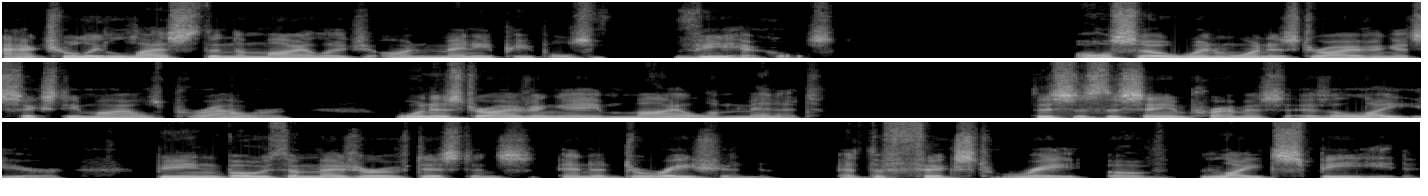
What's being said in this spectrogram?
actually less than the mileage on many people's vehicles. Also, when one is driving at 60 miles per hour, one is driving a mile a minute. This is the same premise as a light year, being both a measure of distance and a duration at the fixed rate of light speed.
